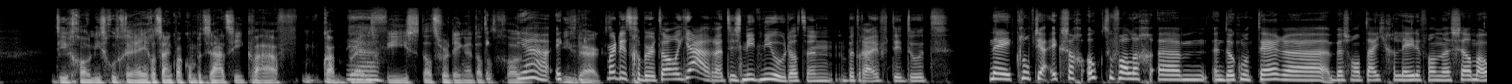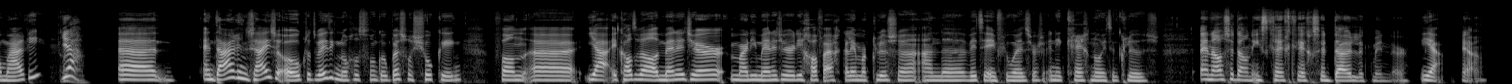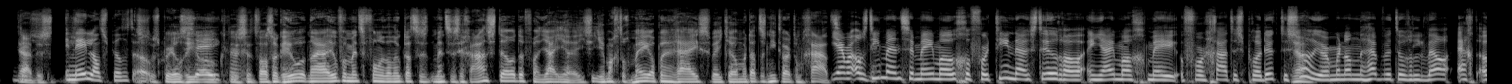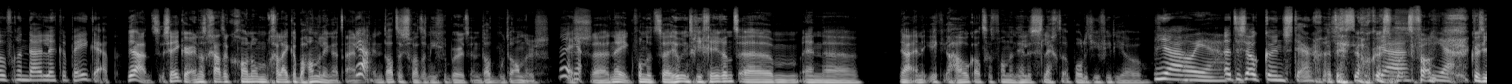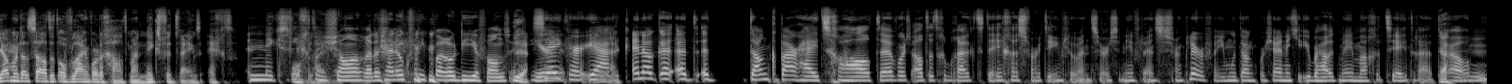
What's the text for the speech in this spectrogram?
die gewoon niet goed geregeld zijn qua compensatie, qua, qua brand Ja. fees, dat soort dingen. Dat het gewoon Ja, ik, niet werkt. Maar dit gebeurt al jaren. Het is niet nieuw dat een bedrijf dit doet. Nee, klopt. Ja, ik zag ook toevallig ehm, een documentaire best wel een tijdje geleden van eh, Selma Omari. Ja. Eh, en daarin zei ze ook, dat weet ik nog, dat vond ik ook best wel shocking. Van eh, ja, ik had wel een manager, maar die manager die gaf eigenlijk alleen maar klussen aan de witte influencers en ik kreeg nooit een klus. En als ze dan iets kreeg, kreeg ze duidelijk minder. Ja. Ja. Ja, Dus dus- in Nederland speelt het Zo ook. speelt hier ook. Dus het was ook heel. Nou ja, heel veel mensen vonden dan ook dat ze mensen zich aanstelden van ja, je, je mag toch mee op een reis, weet je wel, maar dat is niet waar het om gaat. Ja, maar als die mensen mee mogen voor 10.000 euro en jij mag mee voor gratis producten, Ja. sorry hoor, maar dan hebben we het toch wel echt over een duidelijke pay gap. Ja, zeker. En het gaat ook gewoon om gelijke behandeling uiteindelijk. Ja. En dat is wat er niet gebeurt. En dat moet anders. Nee, dus eh, nee, ik vond het eh, heel intrigerend. Ehm, en eh, ja, en ik, ik hou ook altijd van een hele slechte apology video. Ja, Oh ja. het is ook kunst ergens. Het is ook een Ja. soort van. ja. Ik was jammer dat ze altijd offline worden gehaald, maar niks verdwijnt echt. Niks. Echt een genre. Er zijn ook van die parodieën van. Ja. Zeker, ja. Heerlijk. En ook het, het, het dankbaarheidsgehalte wordt altijd gebruikt tegen zwarte influencers en influencers van kleur. Van je moet dankbaar zijn dat je überhaupt mee mag, et cetera. Terwijl, Mhm.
